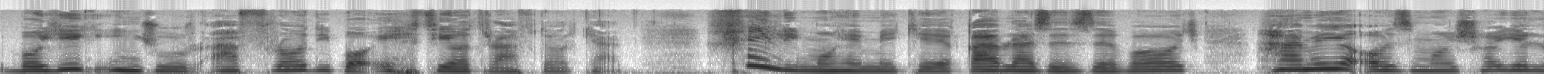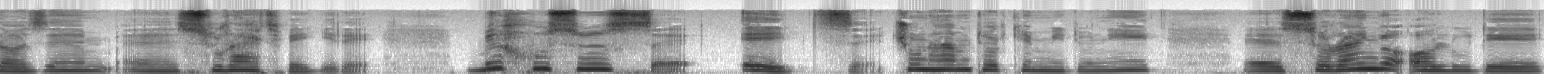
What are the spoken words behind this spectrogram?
با یک اینجور افرادی با احتیاط رفتار کرد. خیلی مهمه که قبل از ازدواج همه آزمایش های لازم صورت بگیره. به خصوص ایدز. چون همطور که می‌دونید سرنگ آلوده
